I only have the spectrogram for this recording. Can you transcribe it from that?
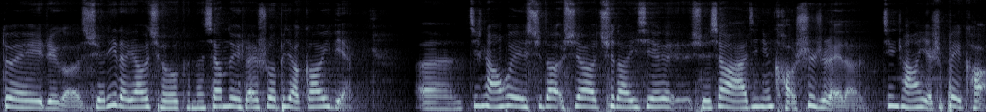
对这个学历的要求可能相对来说比较高一点，嗯，经常会需到需要去到一些学校啊进行考试之类的，经常也是备考，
